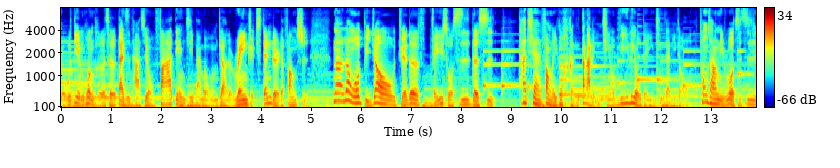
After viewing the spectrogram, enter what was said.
油电混合车，但是它是用发电机版本，我们叫的 Range Extender 的方式。那让我比较觉得匪夷所思的是。它竟然放了一个很大的引擎哦，V6 的引擎在里头。通常你如果只是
